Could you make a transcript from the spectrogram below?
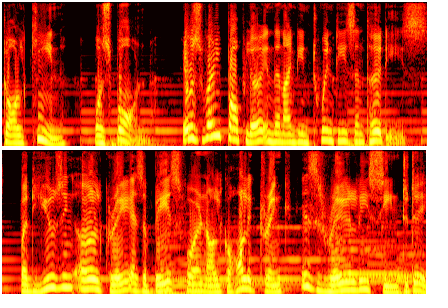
Tolkien was born. It was very popular in the 1920s and 30s but using Earl Grey as a base for an alcoholic drink is rarely seen today.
